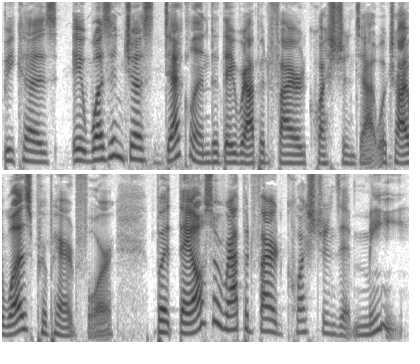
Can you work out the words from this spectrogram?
because it wasn't just Declan that they rapid fired questions at, which I was prepared for, but they also rapid fired questions at me.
